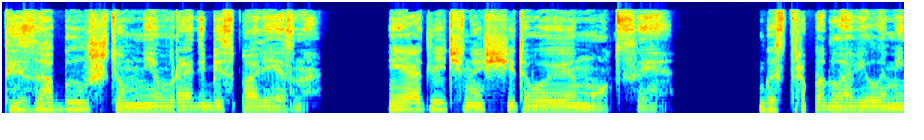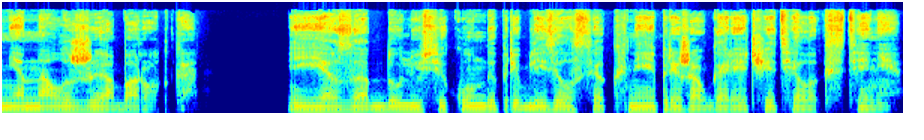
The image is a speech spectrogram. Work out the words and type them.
«Ты забыл, что мне врать бесполезно?» Я отлично считываю эмоции. Быстро подловила меня на лжи оборотка. И я за долю секунды приблизился к ней, прижав горячее тело к стене.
